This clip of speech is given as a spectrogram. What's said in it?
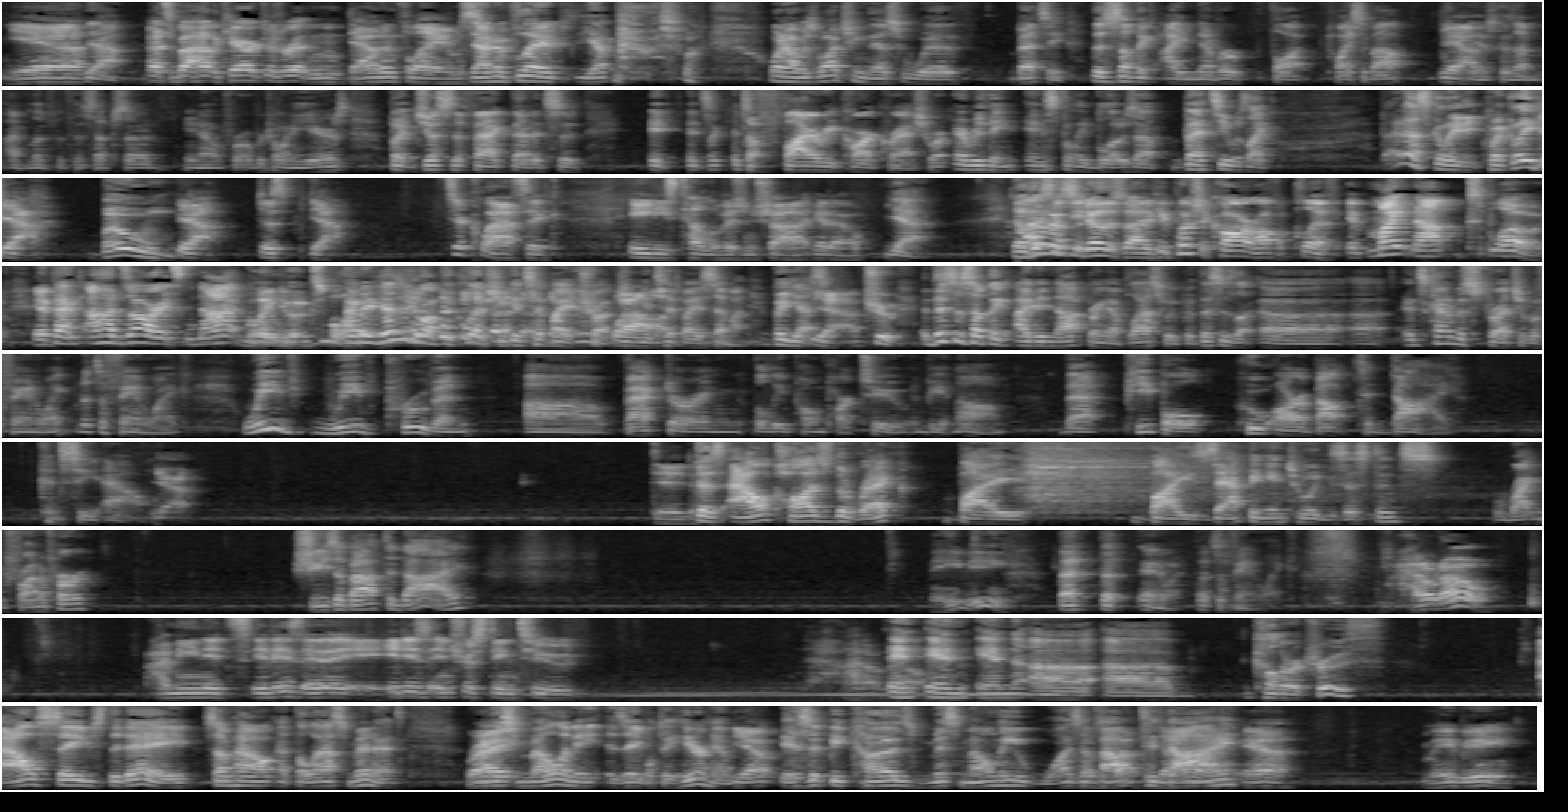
yeah Yeah. that's about how the character's written down in flames Down in flames. Yep. when I was watching this with Betsy, this is something I never thought twice about. Yeah. because I've, I've lived with this episode, you know, for over twenty years. But just the fact that it's a, it, it's a, it's a fiery car crash where everything instantly blows up. Betsy was like, "That escalated quickly." yeah Boom. yeah just yeah it's your classic 80s television shot you know Yeah. Now, I don't know if you know this, but if you push a car off a cliff, it might not explode. In fact, odds are it's not going to explode. I mean, it doesn't go off the cliff. She gets hit by a truck. Well- she gets hit by a semi. But yes, Yeah. true. This is something I did not bring up last week, but this is uh, uh, it's kind of a stretch of a fan wank, but it's a fan wank. We've we've proven uh, back during the Leap Home Part Two in Vietnam that people who are about to die can see Al. Yeah. Did Does Al cause the wreck by by zapping into existence right in front of her? She's about to die. maybe? That that anyway, that's a fan like. I don't know. I mean, it's it is it, is interesting to. I don't know. In in in uh, uh, Color of Truth, Al saves the day somehow at the last minute. Right. Miss Melanie is able to hear him. Yep. Is it because Miss Melanie was, was about, to, die? Yeah, maybe.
